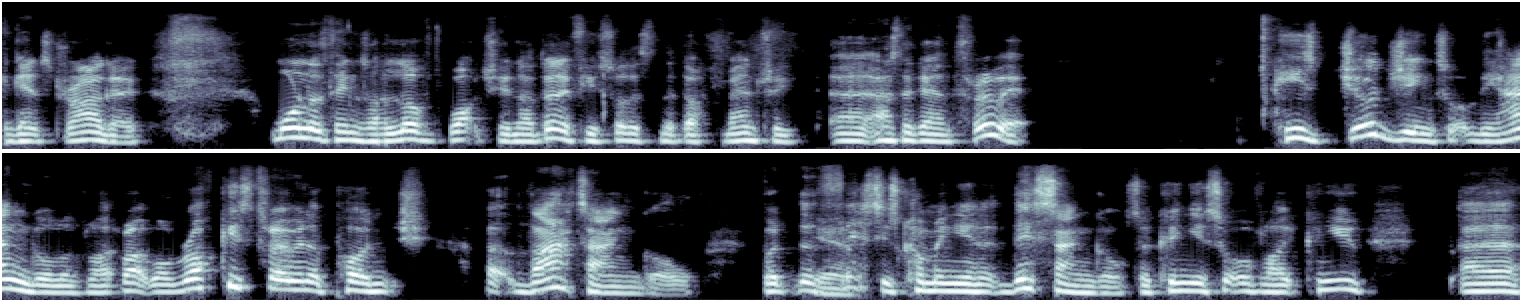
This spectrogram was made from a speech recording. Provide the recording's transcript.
against Drago, one of the things I loved watching, I don't know if you saw this in the documentary, uh, as they're going through it, he's judging sort of the angle of like, right, well, Rocky's throwing a punch at that angle, but the Yeah. fist is coming in at this angle. So can you sort of like, can you, uh,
